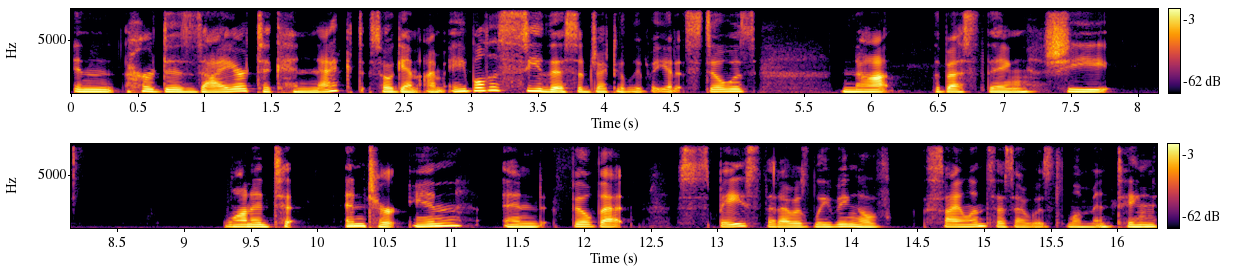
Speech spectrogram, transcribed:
in her desire to connect. So again, I'm able to see this objectively, but yet it still was not the best thing. She wanted to enter in and fill that space that I was leaving of silence as I was lamenting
